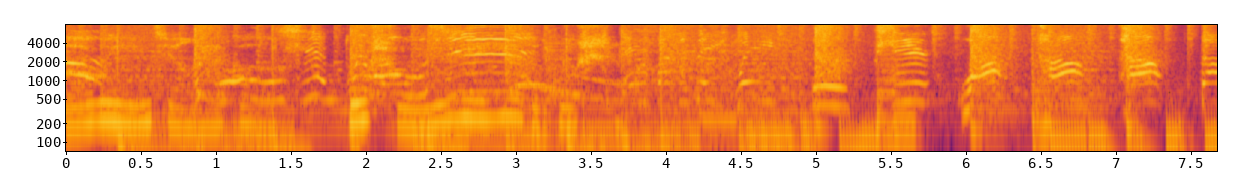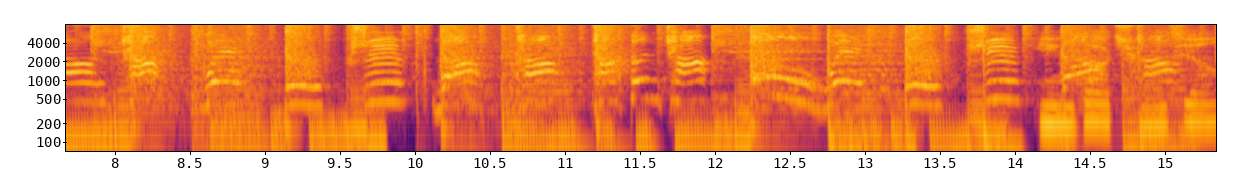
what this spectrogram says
来为您讲一个独属于月夜的故事。饮罢琼浆，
